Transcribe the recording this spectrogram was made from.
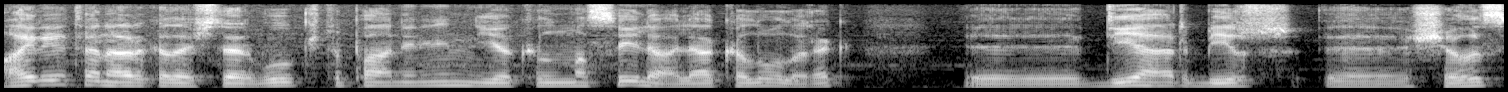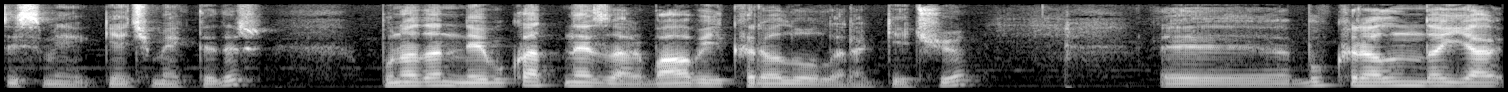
Ayrıca arkadaşlar bu kütüphanenin yakılmasıyla alakalı olarak e, diğer bir e, şahıs ismi geçmektedir. Buna da Nebukadnezar, Babil kralı olarak geçiyor. Ee, bu kralın da ya-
